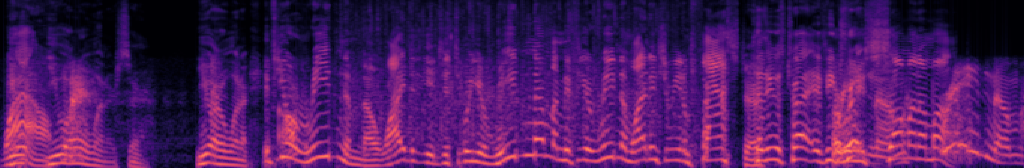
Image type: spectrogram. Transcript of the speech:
Wow. You, you are a winner, sir. You are a winner. If you were reading them, though, why did you just, were you reading them? I mean, if you were reading them, why didn't you read them faster? Because he was trying. If he Or were you reading them- summon them up? Reading them.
